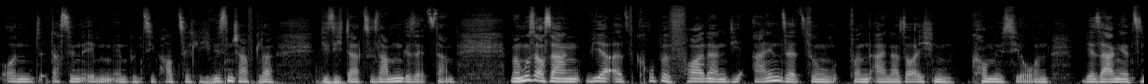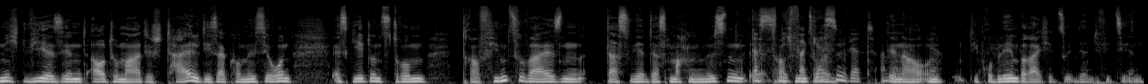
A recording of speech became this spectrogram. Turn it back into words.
Und das sind eben im Prinzip hauptsächlich Wissenschaftler, die sich da zusammengesetzt haben. Man muss auch sagen, wir als Gruppe fordern die Einsetzung von einer solchen solchen Kommission. Wir sagen jetzt nicht, wir sind automatisch Teil dieser Kommission. Es geht uns darum, darauf hinzuweisen, dass wir das machen müssen. Dass es nicht vergessen wird. Genau, Ende, ja. und die Problembereiche zu identifizieren.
